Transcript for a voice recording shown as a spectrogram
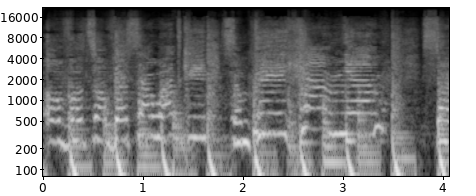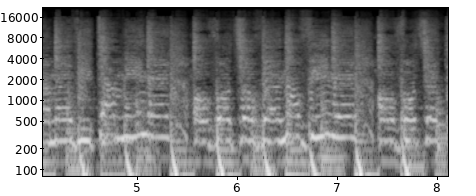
Owocowe sałatki Są pycham, Same witaminy Owocowe nowiny Owoce to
